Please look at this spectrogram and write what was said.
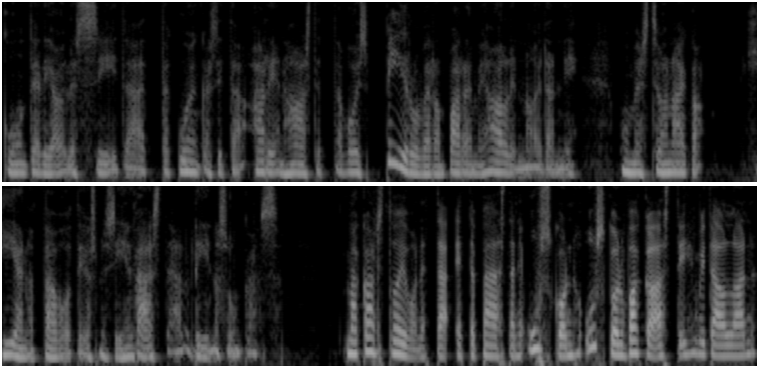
kuuntelijoille siitä, että kuinka sitä arjen haastetta voisi piiruverran paremmin hallinnoida, niin mun mielestä se on aika hieno tavoite, jos me siihen päästään Liina sun kanssa. Mä kans toivon, että, että päästään ja uskon, uskon vakaasti, mitä ollaan,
